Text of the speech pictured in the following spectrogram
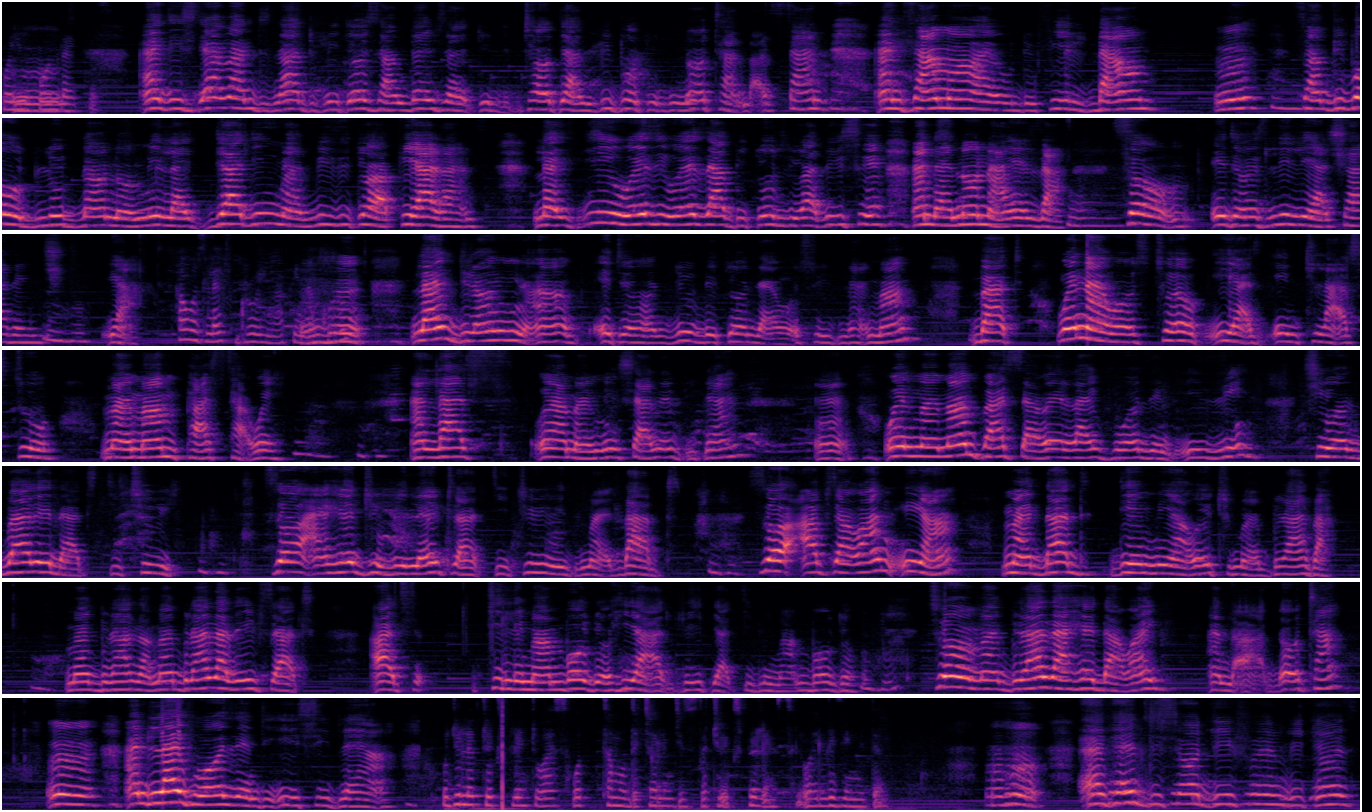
Were you born like this? I discovered that because sometimes I did talk and people could not understand, and somehow I would feel down. Mm? Some people would look down on me like judging my physical appearance. Like hii huwezi weza because you are this way and I know naweza. Hmm. So it was really a challenge. Mm-hmm. Yeah. How was life growing up in Nakuru? Mhm. Life growing up, it was due because I was with my mom. But when I was 12 years in class two, my mom passed away. And that's where my misery began. Uh, when my mom passed away, life wasn't easy. She was buried at Kitui. So I had to be left at Kitui with my dad. So after one year, my dad gave me away to my brother. My brother, my brother lives at at Kilimambogo here at Riga, Kilimambogo. So my brother had a wife and a daughter. Mm, and life wasn't easy there. Would you like to explain to us what some of the challenges that you experienced while living with them? uh -huh. I felt so different because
